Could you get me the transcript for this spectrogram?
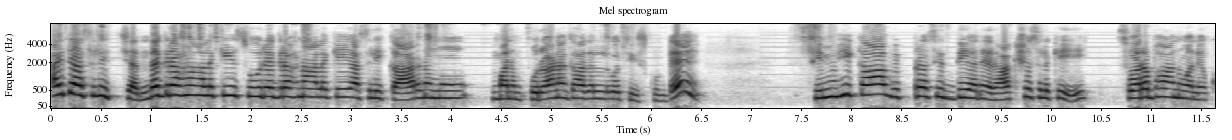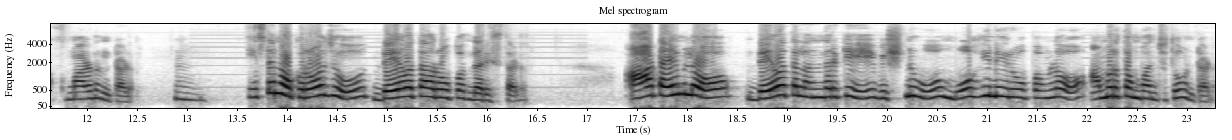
అయితే అసలు ఈ చంద్రగ్రహణాలకి సూర్యగ్రహణాలకి అసలు ఈ కారణము మనం పురాణ గాథల్లో తీసుకుంటే సింహిక విప్రసిద్ధి అనే రాక్షసులకి స్వరభాను అనే ఒక కుమారుడు ఉంటాడు. ఇతను ఒకరోజు దేవతా రూపం ధరిస్తాడు. ఆ టైంలో దేవతలందరికీ విష్ణువు మోహిని రూపంలో అమృతం పంచుతూ ఉంటాడు.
